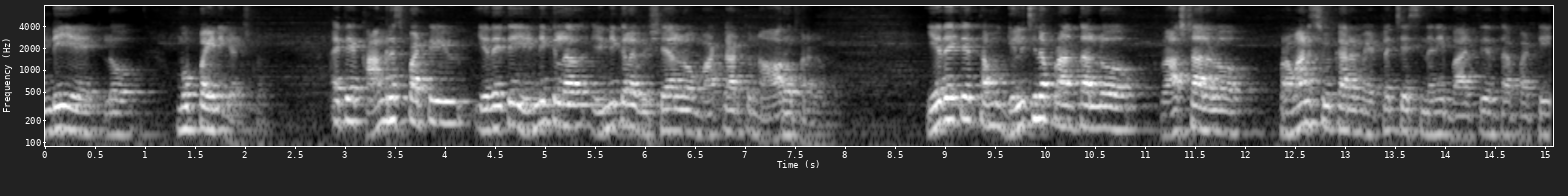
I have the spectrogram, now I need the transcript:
ఎన్డీఏలో ముప్పైని గెలుచుకుంది. అయితే కాంగ్రెస్ పార్టీ ఏదైతే ఎన్నికల ఎన్నికల విషయాల్లో మాట్లాడుతున్న ఆరోపణలు ఏదైతే తాము గెలిచిన ప్రాంతాల్లో రాష్ట్రాలలో ప్రమాణ స్వీకారం ఎట్లా చేసిందని భారతీయ జనతా పార్టీ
